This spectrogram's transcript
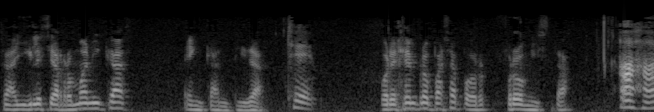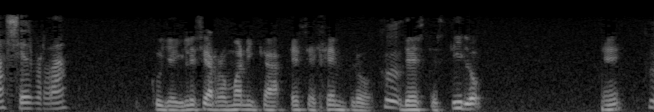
O sea, hay iglesias románicas en cantidad. Sí. Por ejemplo, pasa por Fromista, Ajá, sí es verdad. cuya iglesia románica es ejemplo Hmm. de este estilo. ¿eh? Mm,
